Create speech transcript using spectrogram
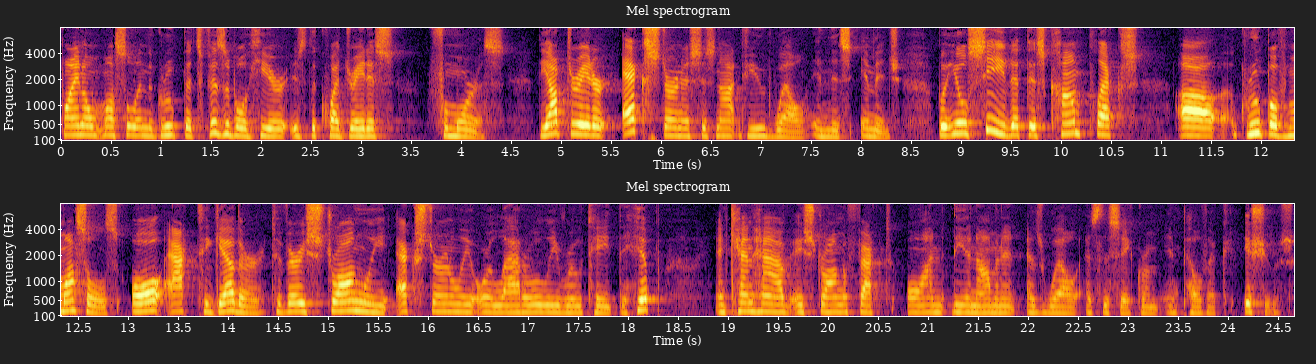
final muscle in the group that's visible here is the quadratus femoris. The obturator externus is not viewed well in this image, but you'll see that this complex uh, group of muscles all act together to very strongly externally or laterally rotate the hip and can have a strong effect on the innominate as well as the sacrum and pelvic issues.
